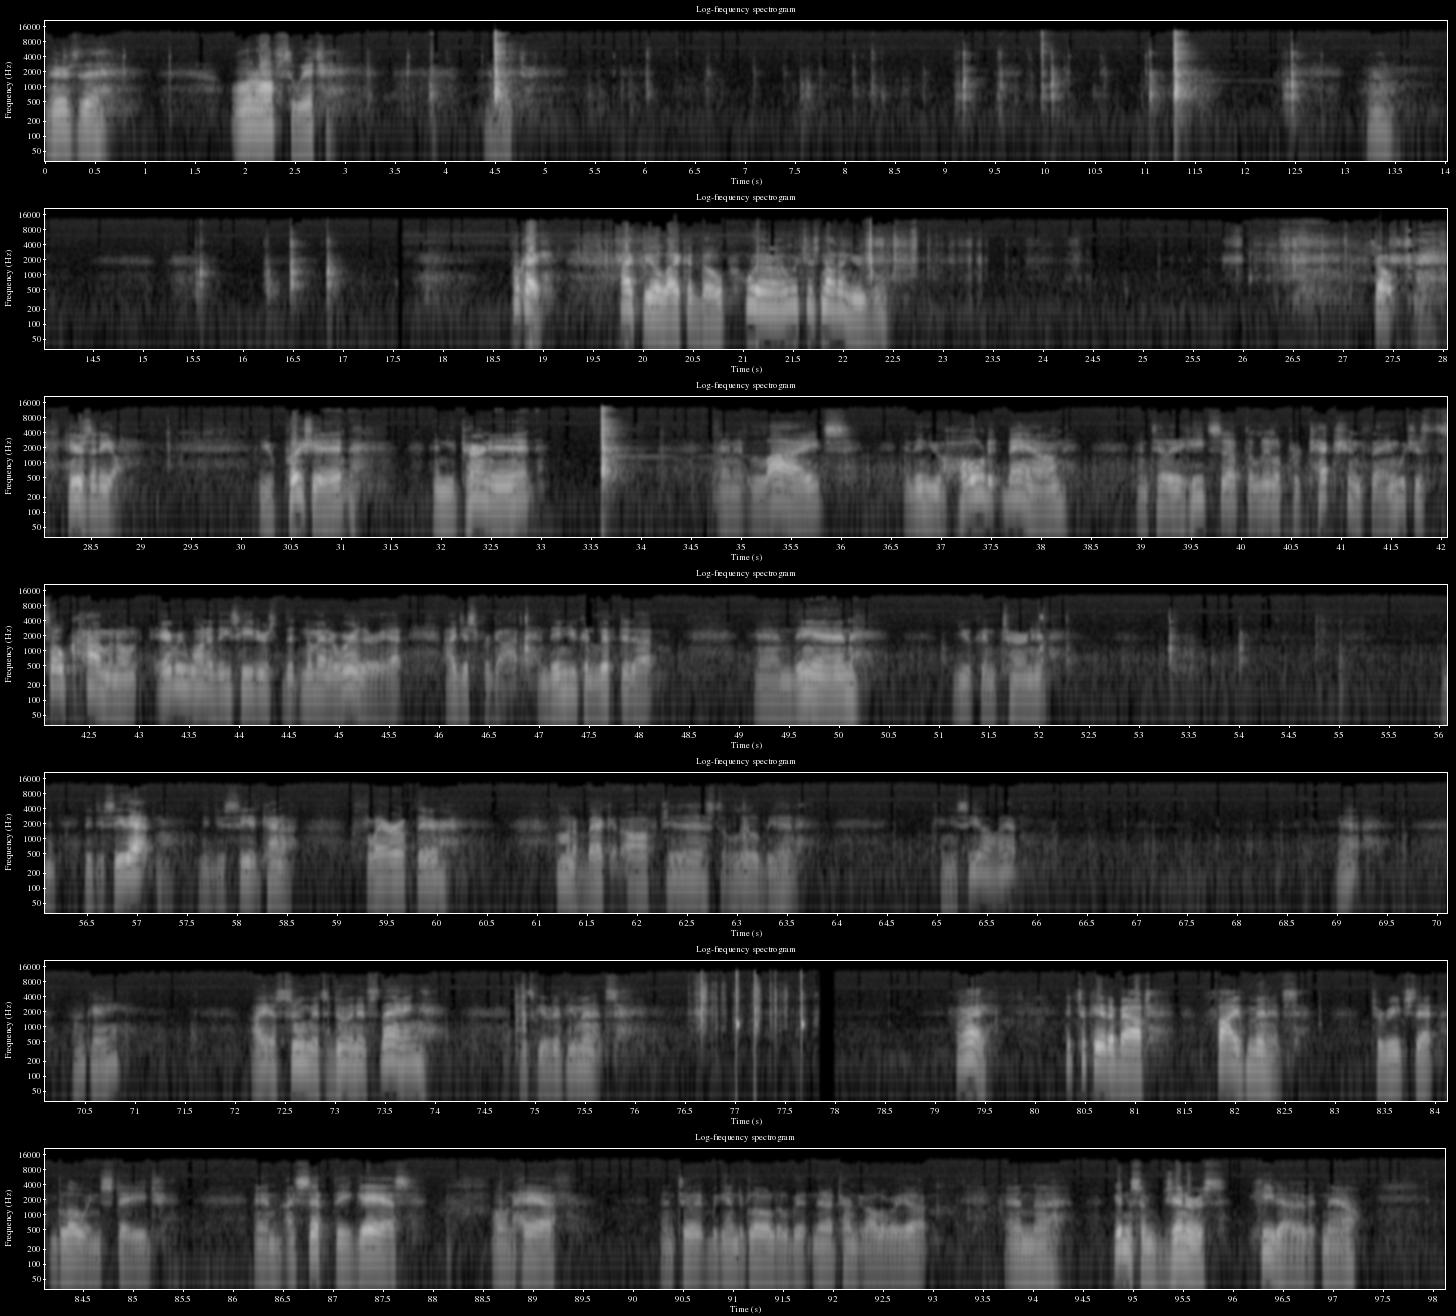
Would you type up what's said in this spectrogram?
There's the on off switch. Well, okay, I feel like a dope, well, which is not unusual. So, here's the deal. You push it, and you turn it and it lights and then you hold it down until it heats up the little protection thing which is so common on every one of these heaters that no matter where they're at I just forgot and then you can lift it up and then you can turn it did you see that did you see it kind of flare up there I'm going to back it off just a little bit. Can you see all that? Yeah. Okay. I assume it's doing its thing. Let's give it a few minutes. Alright. It took it about five minutes to reach that glowing stage. And I set the gas on half until it began to glow a little bit and then I turned it all the way up. And uh, getting some generous heat out of it now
